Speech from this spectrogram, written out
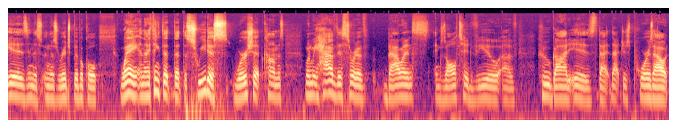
is in this, in this rich biblical way. And I think that, that the sweetest worship comes when we have this sort of balanced, exalted view of who God is that, that just pours out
